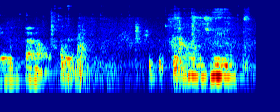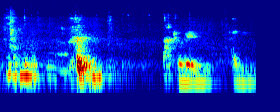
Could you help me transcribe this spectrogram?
얘 일단 없어요. 딱 저기 타이밍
